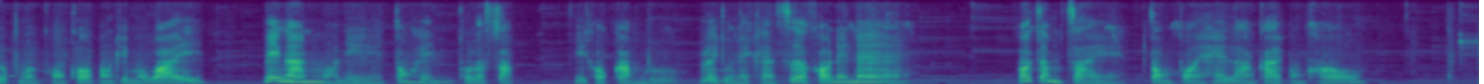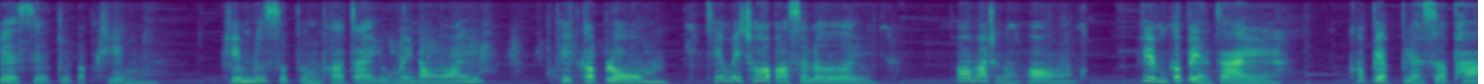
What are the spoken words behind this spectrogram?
ยกมือของคอของคิมเอาไว้ ไม่งั้นหมอนี่ต้องเห็นโทรศัพท์ ที่เขากำดูและอยู่ในแขนเสื้อเขาแน่ๆ เขาจำใจต้องปล่อยให้ร่างกายของเขา เปียกเสียดอยู่กับคิม คิมรู้สึกพึงพอใจอยู่ไม่น้อย ผิดกับโลมที่ไม่ชอบเอาซะเลยพอมาถึงห้อง คิมก็เปลี่ยนใจ เขาเปลี่ยนเปลี่ยนเสื้อผ้า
